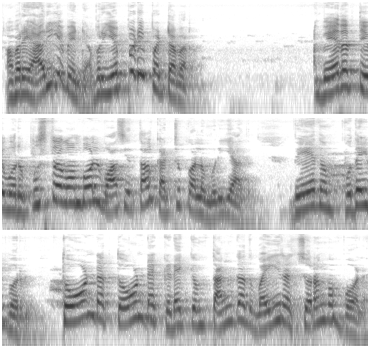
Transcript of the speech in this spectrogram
அவரை அறிய வேண்டும். அவர் எப்படிப்பட்டவர்? வேதத்தை ஒரு புஸ்தகம் போல் வாசித்தால் கற்றுக்கொள்ள முடியாது. வேதம் புதைபொருள். தோண்ட தோண்ட கிடைக்கும் தங்க வைர சுரங்கம் போல.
